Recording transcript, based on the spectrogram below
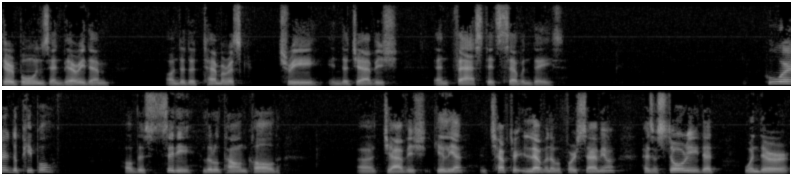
their bones and buried them under the tamarisk tree in the Jabesh and fasted seven days. Who were the people of this city, little town called uh, Jabesh Gilead? In chapter 11 of 1 Samuel, has a story that when their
